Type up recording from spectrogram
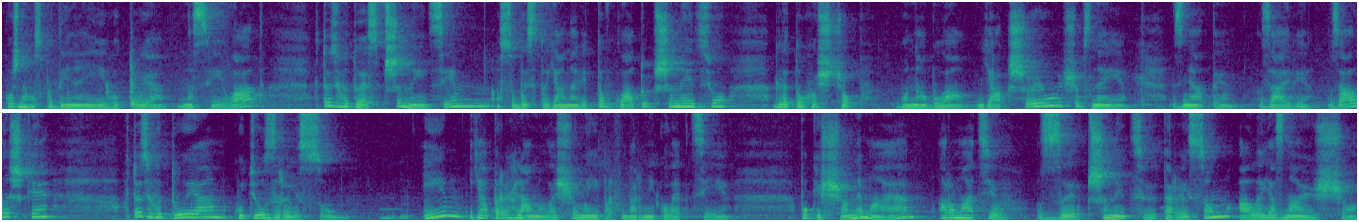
Кожна господиня її готує на свій лад. Хтось готує з пшениці, особисто я навіть товкла ту пшеницю для того, щоб вона була м'якшою, щоб з неї зняти зайві залишки. Хтось готує кутю з рису. І я переглянула, що в моїй парфумерній колекції поки що немає ароматів з пшеницею та рисом, але я знаю, що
